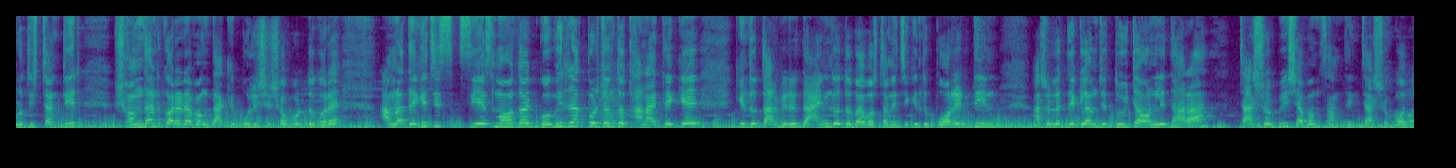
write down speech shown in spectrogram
প্রতিষ্ঠানটির সন্ধান করেন এবং তাকে পুলিশে সোপর্দ করে। আমরা দেখেছি সিএস মহোদয় গভীর রাত পর্যন্ত থানায় থেকে কিন্তু তার বিরুদ্ধে আইনগত ব্যবস্থা নিচ্ছে। কিন্তু পরের দিন আসলে দেখলাম যে দুইটা অনলি ধারা চারশো বিশ এবং সামথিং চারশো কত।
